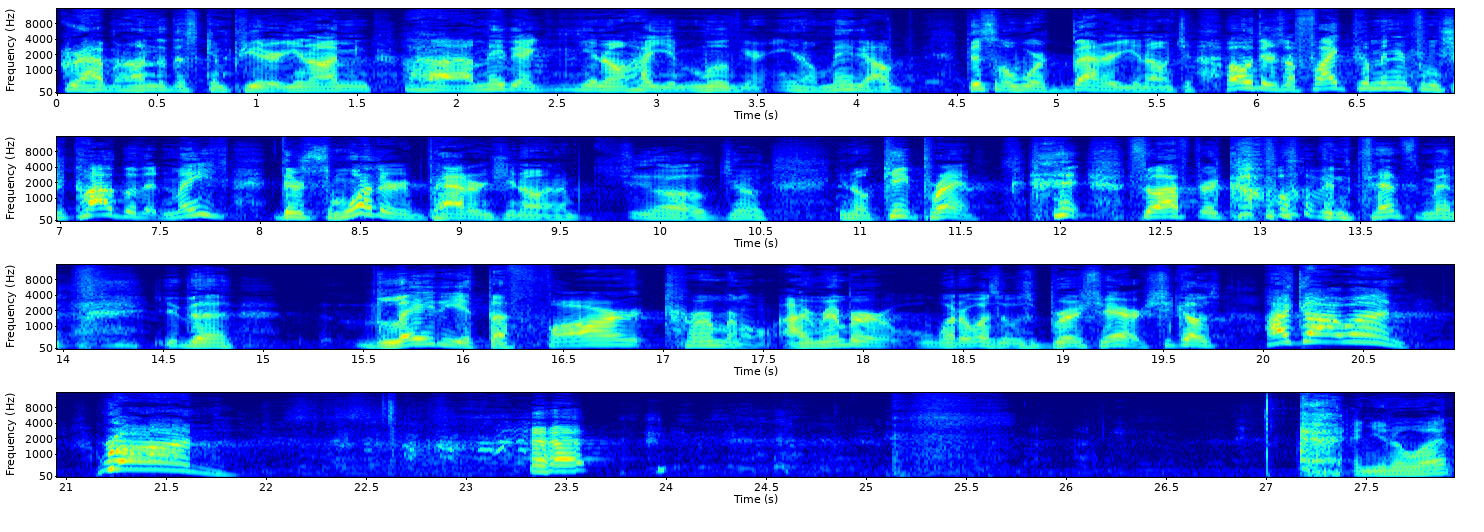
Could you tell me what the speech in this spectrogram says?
grabbing onto this computer, you know. I mean, uh, maybe I, you know, how you move your, you know, maybe I'll this will work better, you know. Oh, there's a flight coming in from Chicago that may, there's some weather patterns, you know, and I'm, oh, you know, keep praying. so after a couple of intense minutes, the lady at the far terminal, I remember what it was, it was British Air. She goes, I got one, run. and you know what?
